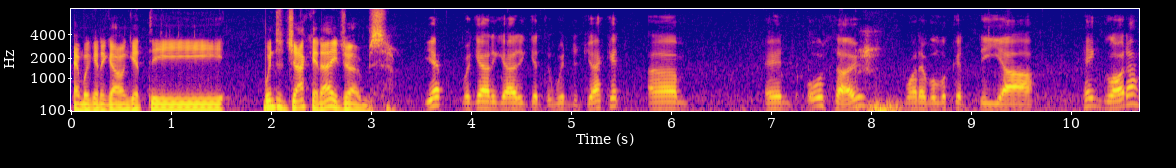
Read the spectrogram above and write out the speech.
and we're going to go and get the winter jacket, eh, Jobs? Yep, we're going to go to get the winter jacket. Um, and also, might have a look at the uh, hang glider.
